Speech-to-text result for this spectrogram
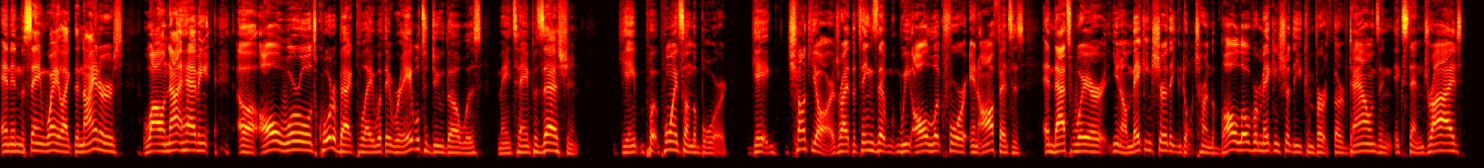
And in the same way, like the Niners, while not having uh, all worlds quarterback play, what they were able to do though was maintain possession, game, put points on the board, get chunk yards, right? The things that we all look for in offenses. And that's where, you know, making sure that you don't turn the ball over, making sure that you convert third downs and extend drives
